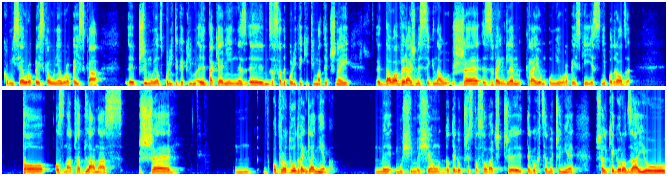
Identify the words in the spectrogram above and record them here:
Komisja Europejska, Unia Europejska, y, przyjmując politykę y, takie, a nie inne zasady polityki klimatycznej, dała wyraźny sygnał, że z węglem krajom Unii Europejskiej jest nie po drodze. To oznacza dla nas, że mm, odwrotu od węgla nie ma. My musimy się do tego przystosować, czy tego chcemy, czy nie wszelkiego rodzaju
